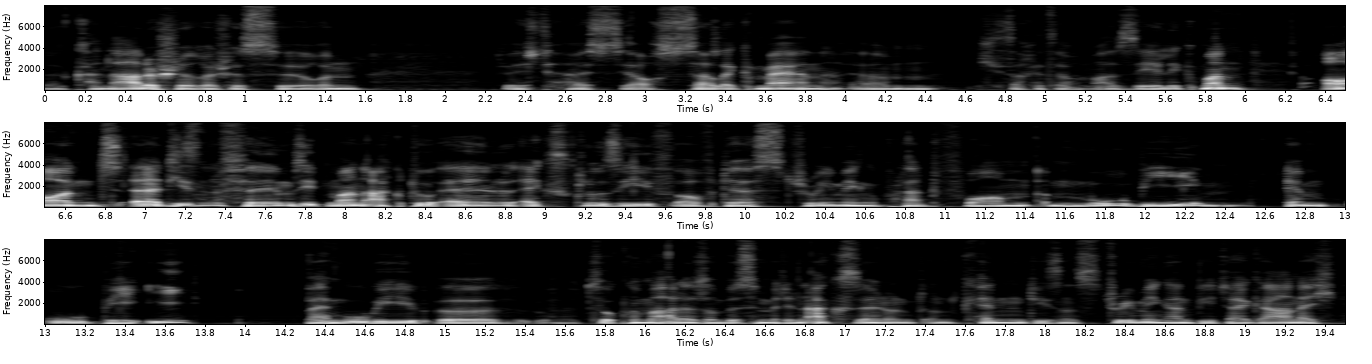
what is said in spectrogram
äh, kanadische Regisseurin. Vielleicht heißt sie auch Seligman. Ähm, ich sage jetzt einfach mal Seligman. Und äh, diesen Film sieht man aktuell exklusiv auf der Streaming-Plattform Mubi, M-U-B-I. Bei Mubi äh, zucken wir alle so ein bisschen mit den Achseln und, und kennen diesen Streaming-Anbieter gar nicht.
